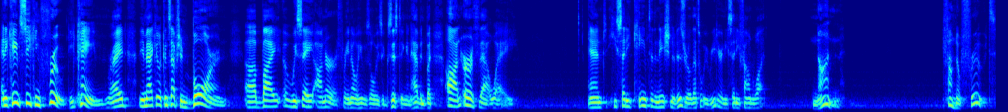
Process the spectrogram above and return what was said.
And he came seeking fruit. He came, right? The Immaculate Conception, born uh, by, we say, on earth. We know he was always existing in heaven, but on earth that way. And he said he came to the nation of Israel. That's what we read here. And he said he found what? None. He found no fruit.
